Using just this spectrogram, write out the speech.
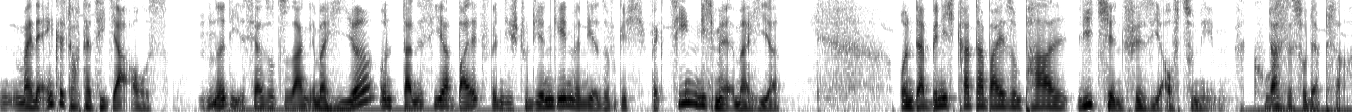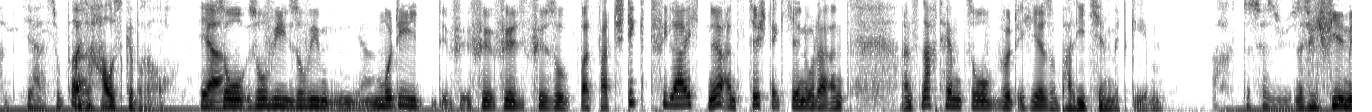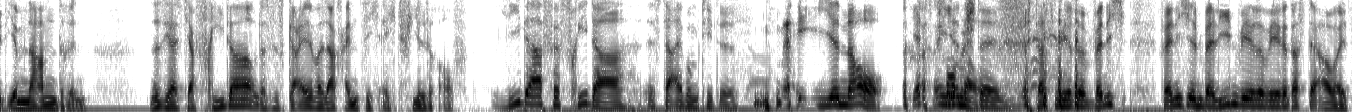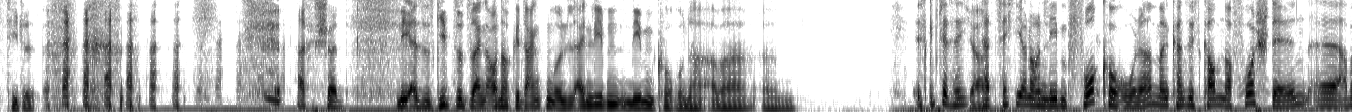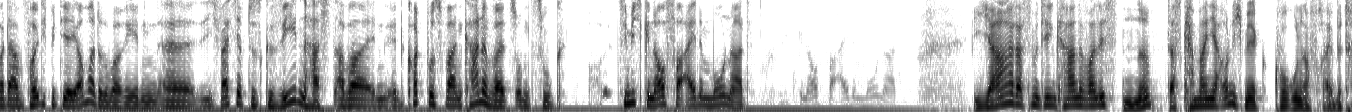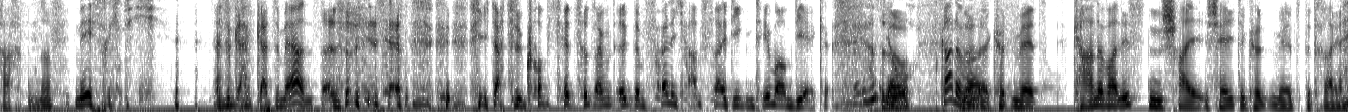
meine Enkeltochter zieht ja aus. Ne, die ist ja sozusagen immer hier und dann ist sie ja bald, wenn die studieren gehen, wenn die also wirklich wegziehen, nicht mehr immer hier. Und da bin ich gerade dabei, so ein paar Liedchen für sie aufzunehmen. cool. Das ist so der Plan. ja, super. Also Hausgebrauch. Ja. So, so wie, so wie Mutti für, für, für, für so was, was stickt vielleicht, ne, ans Tischdeckchen oder an, ans Nachthemd, so würde ich ihr so ein paar Liedchen mitgeben. Ach, das ist ja süß. Natürlich viel mit ihrem Namen drin. Ne, sie heißt ja Frieda und das ist geil, weil da reimt sich echt viel drauf. Lieder für Frieda ist der Albumtitel. genau. Jetzt vorbestellen. Genau. Das wäre, wenn ich, wenn ich in Berlin wäre, wäre das der Arbeitstitel. Ach, schon. Nee, also es gibt sozusagen auch noch Gedanken und ein Leben neben Corona, aber ähm, Es gibt tatsächlich, Ja. tatsächlich auch noch ein Leben vor Corona. Man kann sich kaum noch vorstellen. Äh, aber da wollte ich mit dir ja auch mal drüber reden. Äh, ich weiß nicht, ob du es gesehen hast, aber in, in Cottbus war ein Karnevalsumzug. Ziemlich genau vor einem Monat. Ja, das mit den Karnevalisten, ne? Das kann man ja auch nicht mehr Corona-frei betrachten, ne? Nee, ist richtig. Also ga- ganz im Ernst. Also ich dachte, du kommst jetzt sozusagen mit irgendeinem völlig abseitigen Thema um die Ecke. ist es ja auch. Das ist Karneval. Ne, da könnten wir jetzt Karnevalisten-Schelte könnten wir jetzt betreiben.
